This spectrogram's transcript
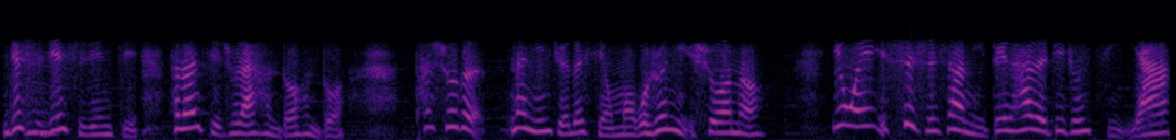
你就使劲使劲挤，它能挤出来很多很多。他说的，那您觉得行吗？我说你说呢？因为事实上，你对他的这种挤压，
